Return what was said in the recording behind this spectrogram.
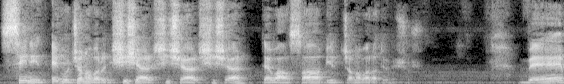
senin ego canavarın şişer, şişer, şişer, devasa bir canavara dönüşür. Ve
